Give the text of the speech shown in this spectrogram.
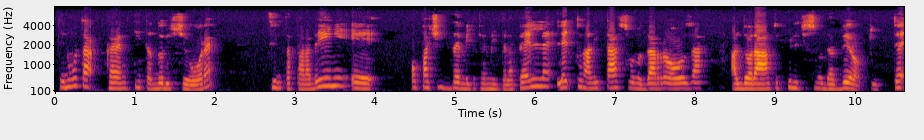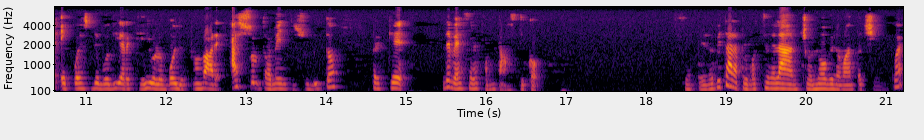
tenuta garantita 12 ore, senza parabeni e opacizza immediatamente la pelle. Le tonalità sono dal rosa al dorato, quindi ci sono davvero tutte e questo devo dire che io lo voglio provare assolutamente subito perché deve essere fantastico. Sempre in novità la promozione lancio 9,95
